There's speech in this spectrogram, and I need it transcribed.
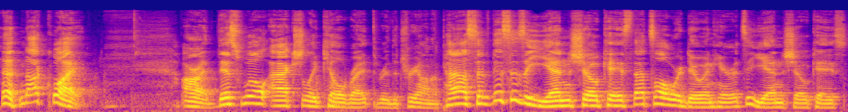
not quite. All right, this will actually kill right through the Triana passive. This is a Yen showcase. That's all we're doing here. It's a Yen showcase.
